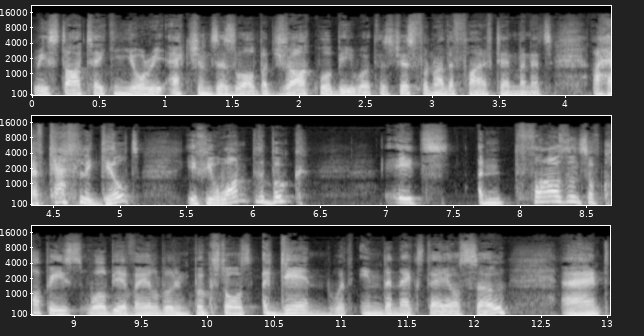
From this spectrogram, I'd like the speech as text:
We start taking your reactions as well, but Jock will be with us just for another five, ten minutes. I have Catholic Guilt. If you want the book, it's and thousands of copies will be available in bookstores again within the next day or so. And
